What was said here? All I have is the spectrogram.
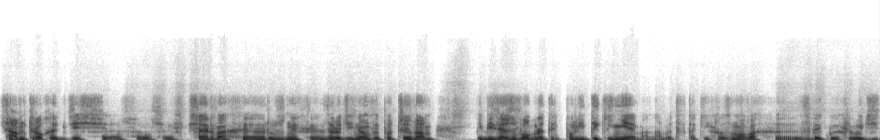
sam trochę gdzieś w, w, w przerwach różnych z rodziną wypoczywam i widzę, że w ogóle tej polityki nie ma, nawet w takich rozmowach e, zwykłych ludzi.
